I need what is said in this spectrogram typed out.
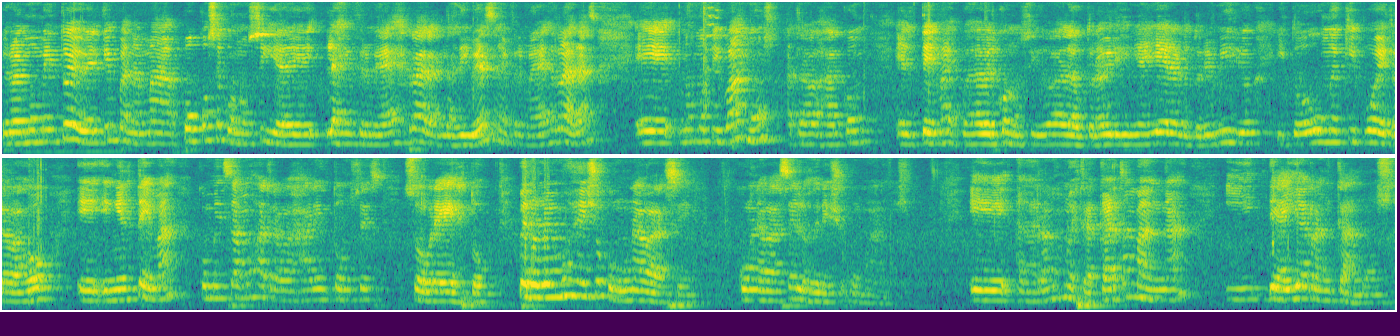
pero al momento de ver que en Panamá poco se conocía de las enfermedades raras, las diversas enfermedades raras, eh, nos motivamos a trabajar con el tema después de haber conocido a la doctora Virginia ayer, al doctor Emilio y todo un equipo de trabajo eh, en el tema, comenzamos a trabajar entonces sobre esto, pero lo hemos hecho con una base, con la base de los derechos humanos. Eh, agarramos nuestra carta magna y de ahí arrancamos.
